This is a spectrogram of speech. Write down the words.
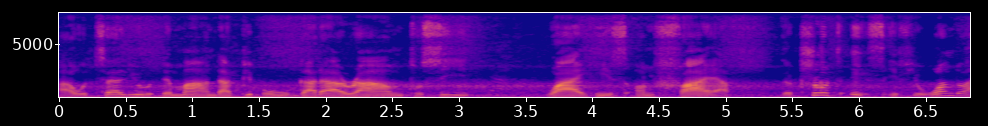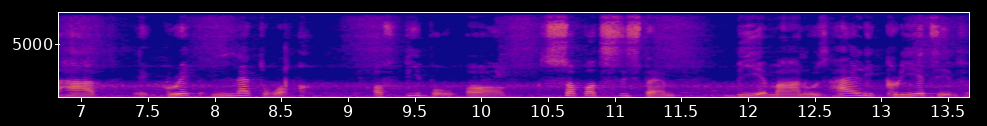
I will tell you the man that people will gather around to see why he's on fire. The truth is, if you want to have a great network of people or support system, be a man who's highly creative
